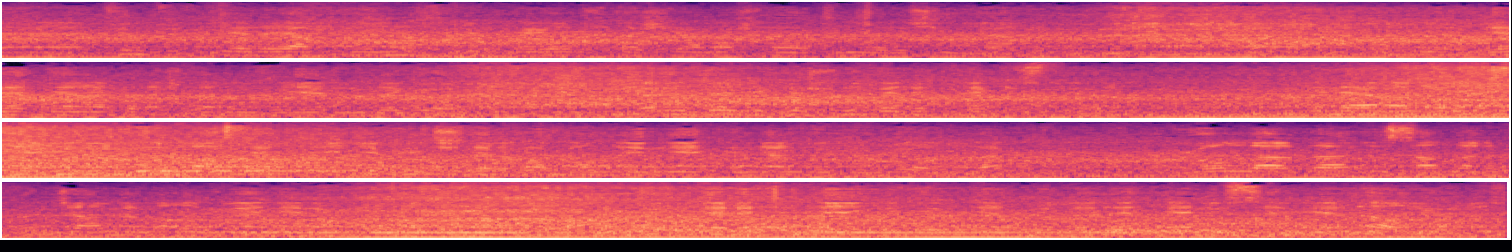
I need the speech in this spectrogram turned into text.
e, tüm Türkiye'de yaptığımız ve yolcu taşıyan araç denetimleri için geldik. Denetleyen arkadaşlarımızı yerinde gördük. Ben özellikle şunu belirtmek istiyorum. Yine az önce Sayın bahsettiği gibi İçişleri Bakanlığı Emniyet Genel Müdürlüğü olarak yollarda insanların can ve malı güvenliğini korumasına denetimle ilgili tüm tedbirleri en üst seviyede alıyoruz.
